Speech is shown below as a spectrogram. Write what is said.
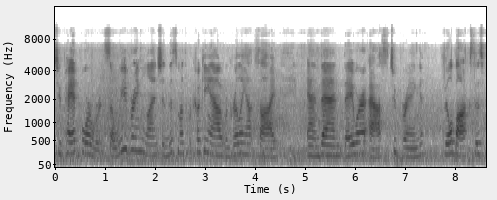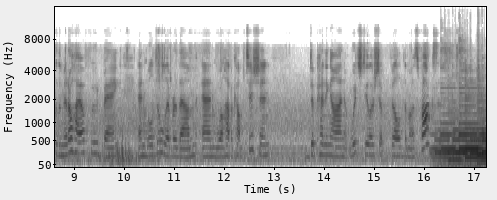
to pay it forward. So we bring lunch, and this month we're cooking out, we're grilling outside, and then they were asked to bring fill boxes for the Mid-Ohio Food Bank, and we'll deliver them, and we'll have a competition depending on which dealership filled the most boxes.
